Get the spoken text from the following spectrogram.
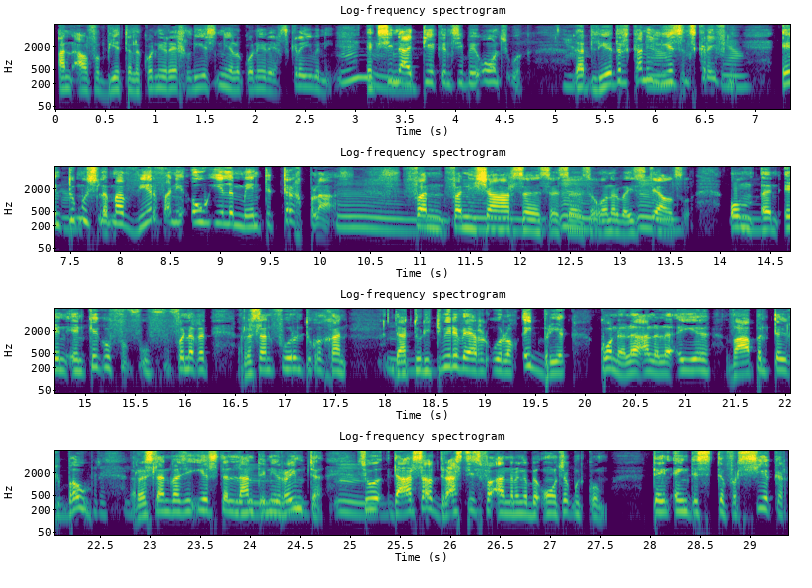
analfabete. Hulle kon nie reg lees nie, hulle kon nie reg skryf nie. Mm. Ek sien daai tekens hier by ons ook ja. dat leerders kan nie ja. lees en skryf nie. Ja. En toe ja. moes hulle maar weer van die ou elemente terugplaas mm. van van die Shah se se se se mm. onderwysstelsel mm. om mm. en en en kyk hoe, hoe, hoe vinnig het Rusland vorentoe gegaan mm. dat toe die Tweede Wêreldoorlog uitbreek kon hulle al hulle eie wapentuig bou. Precies. Rusland was die eerste land mm. in die ruimte. Mm. So daar sal drastiese veranderinge by ons ook moet kom ten einde te verseker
